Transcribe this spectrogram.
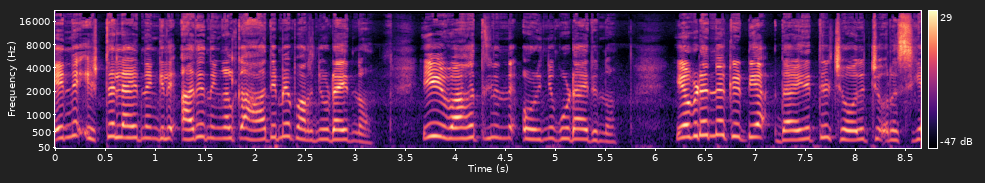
എന്നെ ഇഷ്ടമല്ലായിരുന്നെങ്കിൽ അത് നിങ്ങൾക്ക് ആദ്യമേ പറഞ്ഞുകൂടായിരുന്നോ? ഈ വിവാഹത്തിൽ നിന്ന് ഒഴിഞ്ഞുകൂടായിരുന്നോ? എവിടെ നിന്ന് കിട്ടിയ ധൈര്യത്തിൽ ചോദിച്ചു റസിയ.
